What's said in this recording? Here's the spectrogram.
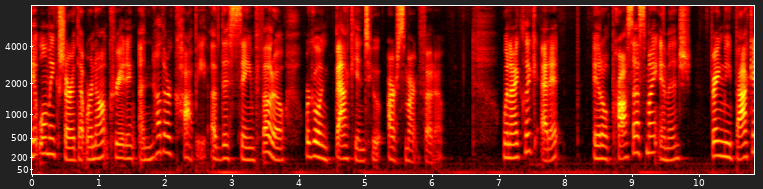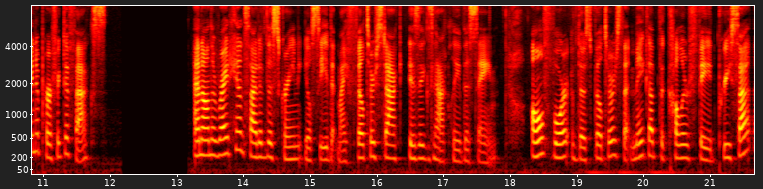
it will make sure that we're not creating another copy of this same photo. We're going back into our smart photo. When I click Edit, it'll process my image, bring me back into Perfect Effects, and on the right hand side of the screen, you'll see that my filter stack is exactly the same. All four of those filters that make up the color fade preset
